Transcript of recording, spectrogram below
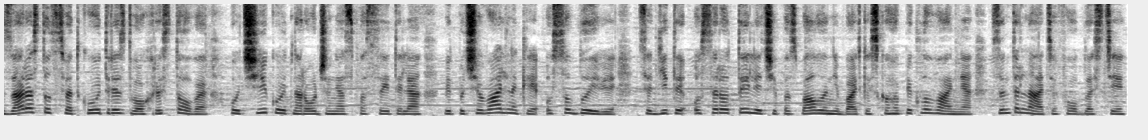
Зараз тут святкують Різдво Христове, очікують народження Спасителя. Відпочивальники особливі. Це діти осиротилі чи позбавлені батьківського піклування з інтернатів області.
